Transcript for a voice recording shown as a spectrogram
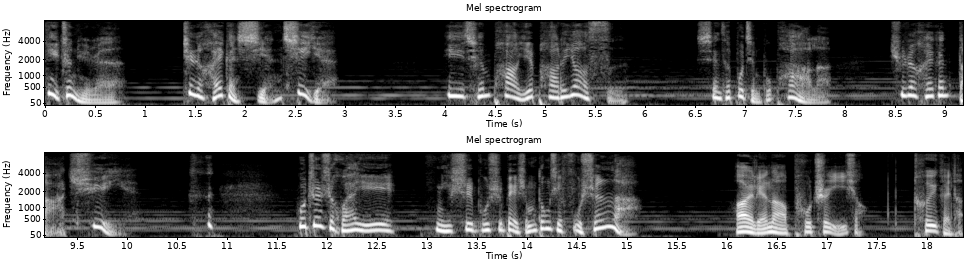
你这女人，竟然还敢嫌弃爷！以前怕爷怕的要死，现在不仅不怕了，居然还敢打趣爷！哼，我真是怀疑你是不是被什么东西附身了。艾莲娜扑哧一笑，推开他，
